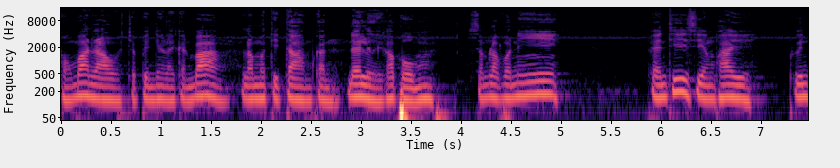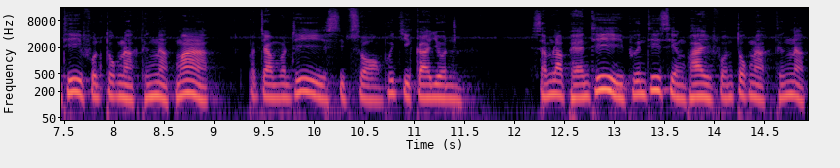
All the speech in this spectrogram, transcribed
ของบ้านเราจะเป็นอย่างไรกันบ้าง เรามาติดตามกันได้เลยครับผม สำหรับวันนี้ แผนที่เสี่ยงภัย พื้นที่ฝนตกหนักถึงหนักมาก ประจำวันที่ 12 พฤศจิกายนสำหรับแผนที่พื้นที่เสี่ยงภัยฝนตกหนักถึงหนัก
